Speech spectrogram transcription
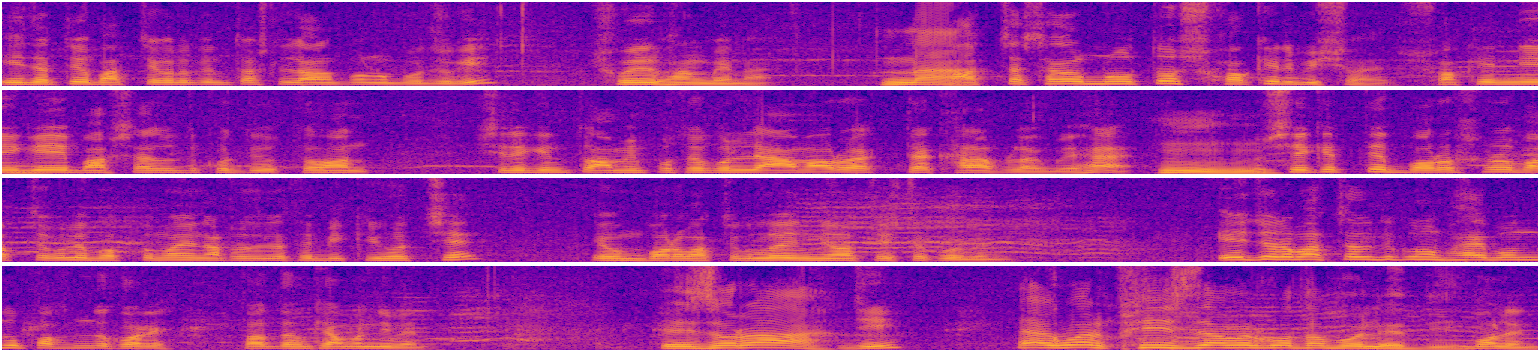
এই জাতীয় বাচ্চাগুলো কিন্তু আসলে লালন উপযোগী। শরীর ভাঙবে না। না। বাচ্চা ছাগল মূলত শখের বিষয়। শখের নিয়ে গিয়ে বাসা যদি ক্ষতিগ্রস্ত হন সেটা কিন্তু আমি প্রচার করলে আমারও একটা খারাপ লাগবে হ্যাঁ? তো সেক্ষেত্রে বড় সড়ো বাচ্চাগুলো বর্তমানে নাটোর জেলাতে বিক্রি হচ্ছে এবং বড় বাচ্চাগুলোই নেওয়ার চেষ্টা করবেন। এই জোড়া বাচ্চা যদি কোনো ভাই বন্ধু পছন্দ করে তার দাম কেমন নেবেন? এই জোড়া? জি। একবার ফিস দামের কথা বলে দিই। বলেন।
